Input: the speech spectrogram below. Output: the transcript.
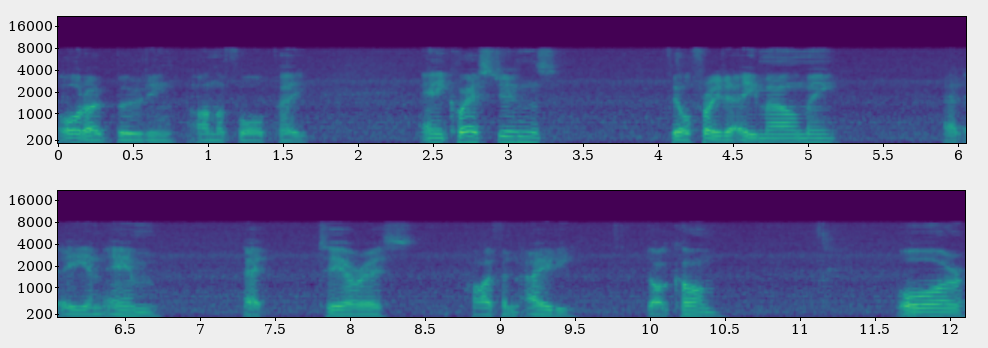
auto booting on the 4P. Any questions? Feel free to email me at ianm at trs-80.com or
